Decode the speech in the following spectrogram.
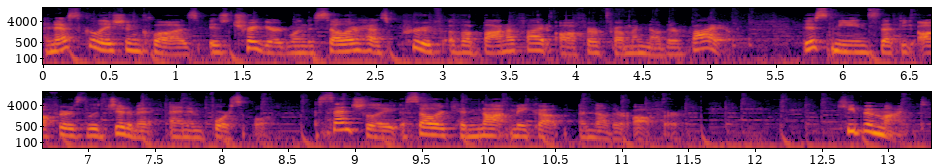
An escalation clause is triggered when the seller has proof of a bona fide offer from another buyer. This means that the offer is legitimate and enforceable. Essentially, a seller cannot make up another offer. Keep in mind,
